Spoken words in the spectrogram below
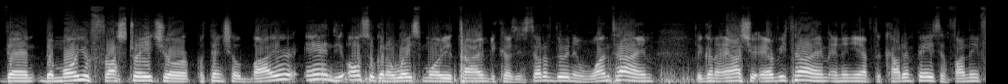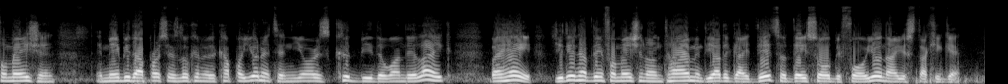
then the more you frustrate your potential buyer, and you're also going to waste more of your time because instead of doing it one time, they're going to ask you every time, and then you have to cut and paste and find the information. And maybe that person is looking at a couple units, and yours could be the one they like. But hey, you didn't have the information on time, and the other guy did, so they sold before you. Now you're stuck again.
